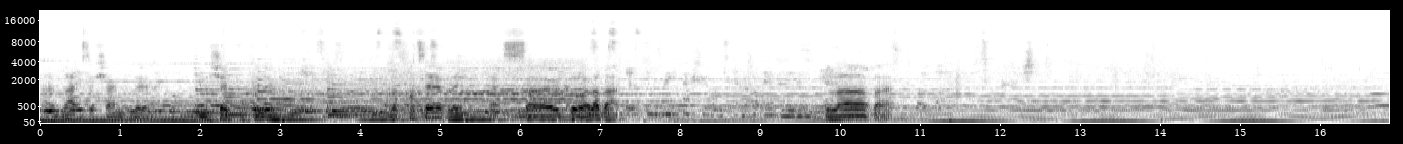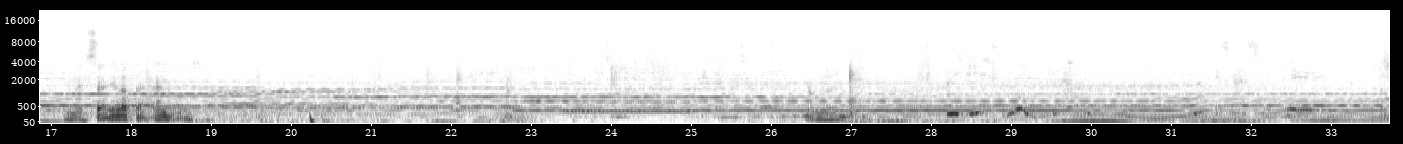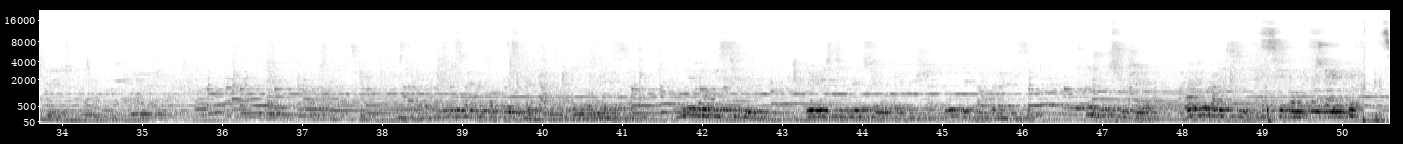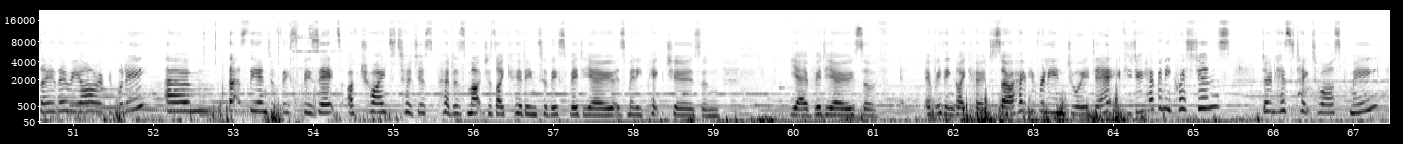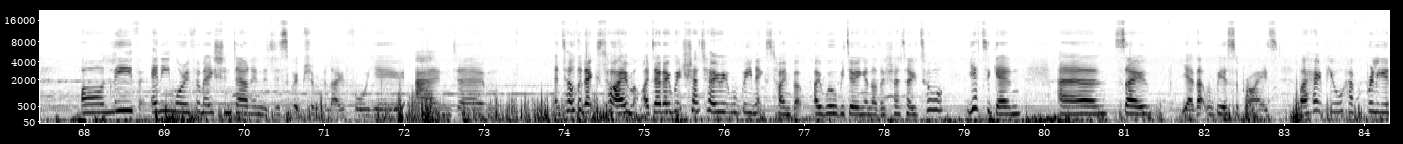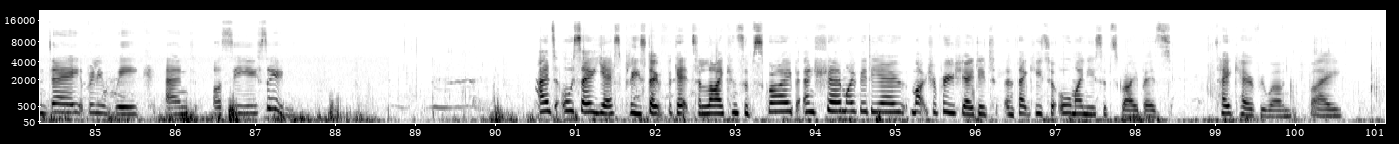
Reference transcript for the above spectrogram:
Euh, oui. a chandelier in the shape of a balloon. The hot air balloon. That's so cool. I love that. Love that. And they certainly love their animals. So there we are everybody. Um, that's the end of this visit. I've tried to just put as much as I could into this video, as many pictures and yeah, videos of everything I could. So I hope you've really enjoyed it. If you do have any questions, don't hesitate to ask me. I'll leave any more information down in the description below for you and um, until the next time I don't know which chateau it will be next time but I will be doing another chateau tour yet again um, so yeah that will be a surprise but I hope you all have a brilliant day a brilliant week and I'll see you soon and also, yes, please don't forget to like and subscribe and share my video. Much appreciated. And thank you to all my new subscribers. Take care, everyone. Bye.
